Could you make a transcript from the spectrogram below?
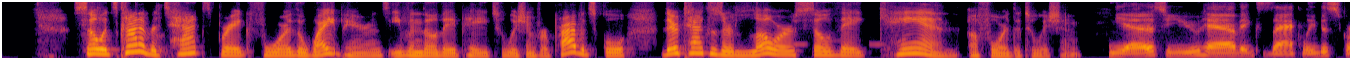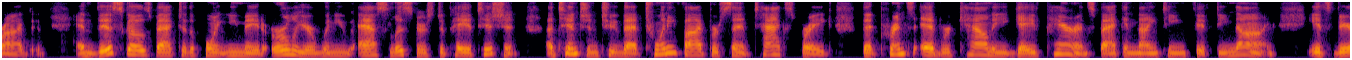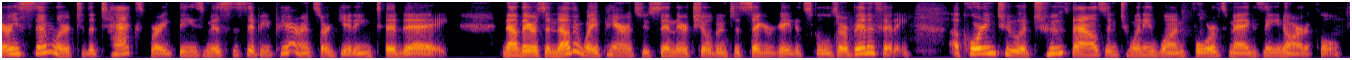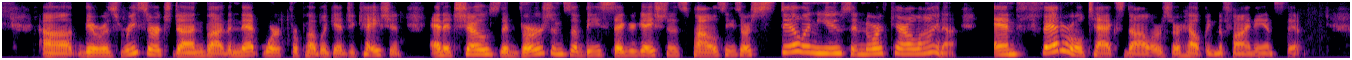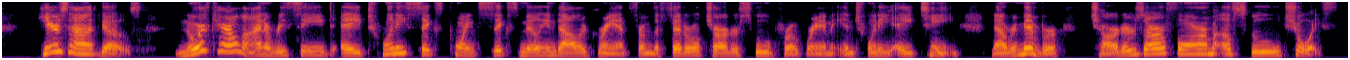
So it's kind of a tax break for the white parents, even though they pay tuition for private school, their taxes are lower so they can afford the tuition. Yes, you have exactly described it. And this goes back to the point you made earlier when you asked listeners to pay attention, attention to that 25% tax break that Prince Edward County gave parents back in 1959. It's very similar to the tax break these Mississippi parents are getting today. Now, there's another way parents who send their children to segregated schools are benefiting. According to a 2021 Forbes magazine article, uh, there was research done by the Network for Public Education, and it shows that versions of these segregationist policies are still in use in North Carolina, and federal tax dollars are helping to finance them. Here's how it goes North Carolina received a $26.6 million grant from the Federal Charter School Program in 2018. Now, remember, charters are a form of school choice.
